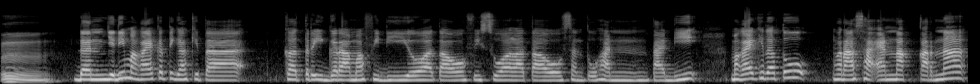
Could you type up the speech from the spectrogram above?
Hmm. Dan jadi makanya ketika kita ke trigger sama video atau visual atau sentuhan tadi, makanya kita tuh ngerasa enak karena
